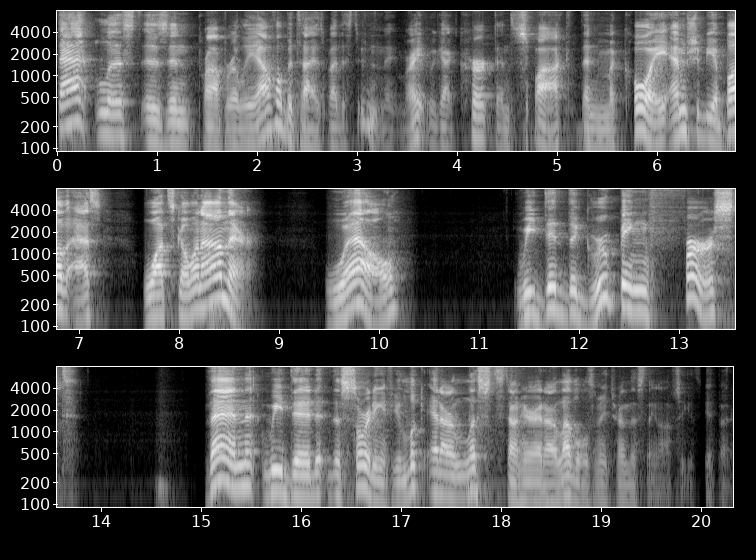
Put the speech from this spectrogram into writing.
that list isn't properly alphabetized by the student name, right? We got Kirk, then Spock, then McCoy. M should be above S. What's going on there? Well, we did the grouping first, then we did the sorting. If you look at our lists down here at our levels, let me turn this thing off so you can see it better.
